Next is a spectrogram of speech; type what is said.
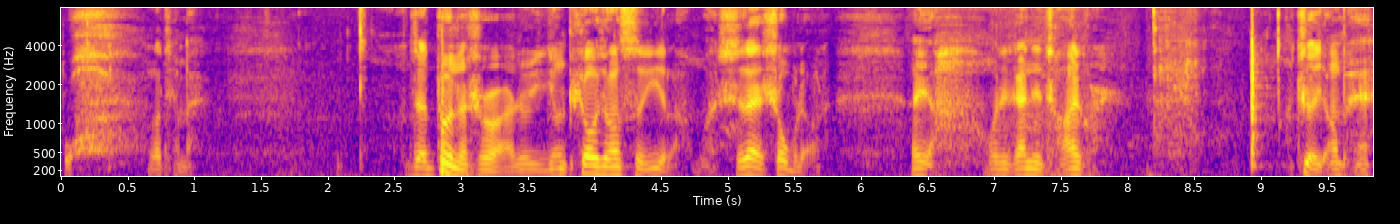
哇，老铁们，在炖的时候啊，就已经飘香四溢了，我实在受不了了。哎呀，我得赶紧尝一块。这羊排，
